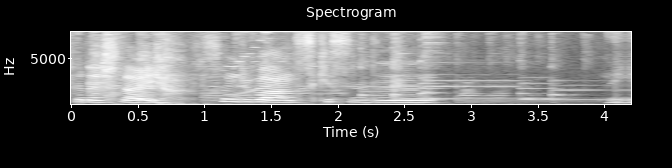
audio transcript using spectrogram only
Arkadaşlar ya sunucu bağlantısı kesildi. Ne?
